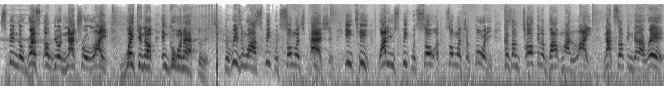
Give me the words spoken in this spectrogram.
spend the rest of your natural life waking up and going after it. The reason why I speak with so much passion, ET, why do you speak with so, uh, so much authority? Because I'm talking about my life, not something that I read.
